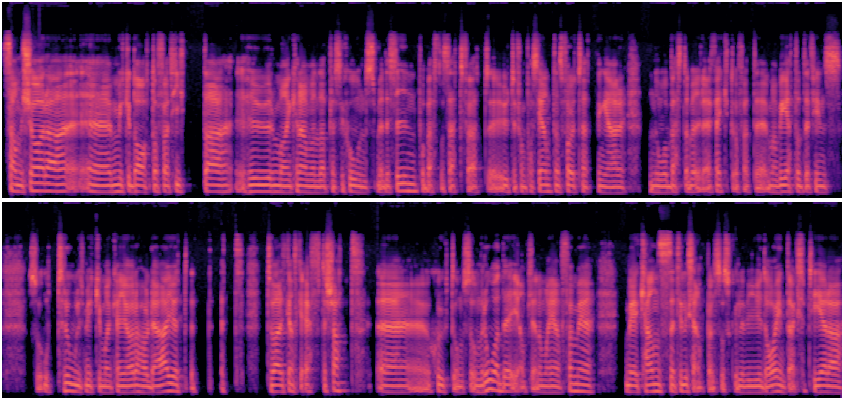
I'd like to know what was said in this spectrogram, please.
samköra eh, mycket data för att hitta hitta hur man kan använda precisionsmedicin på bästa sätt för att eh, utifrån patientens förutsättningar nå bästa möjliga effekt. För att eh, man vet att det finns så otroligt mycket man kan göra här. Det är ju ett, ett, ett tyvärr ett ganska eftersatt eh, sjukdomsområde egentligen om man jämför med med cancer till exempel så skulle vi idag inte acceptera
